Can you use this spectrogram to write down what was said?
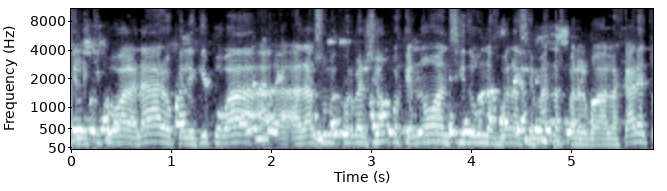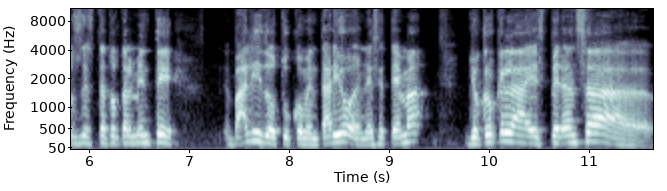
el equipo va a ganar o que el equipo va a, dar su mejor versión porque no han sido unas buenas semanas para el Guadalajara. Entonces está totalmente válido tu comentario en ese tema. Yo creo que la esperanza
